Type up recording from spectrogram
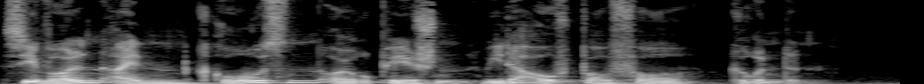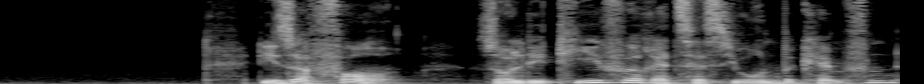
sie wollen einen großen europäischen Wiederaufbaufonds gründen. Dieser Fonds soll die tiefe Rezession bekämpfen,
